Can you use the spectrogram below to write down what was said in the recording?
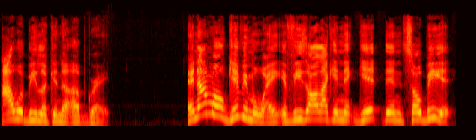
I would be looking to upgrade, and I'm going to give him away if he's all I can get. Then so be it.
